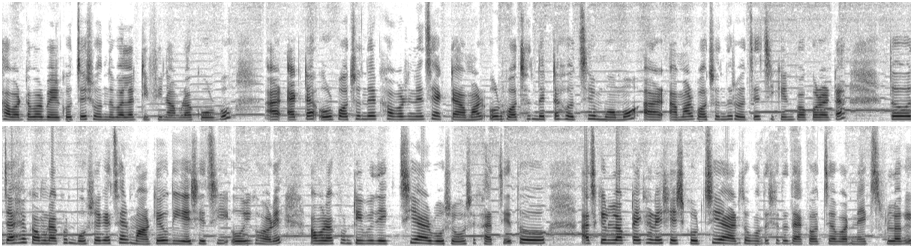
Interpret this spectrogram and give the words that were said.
খাবার টাবার বের করছে সন্ধ্যাবেলা টিফিন আমরা করব। আর একটা ওর পছন্দের খাবার এনেছে, একটা আমার। ওর পছন্দেরটা হচ্ছে মোমো, আর আমার পছন্দের হচ্ছে চিকেন পকোড়াটা। তো যাই হোক, আমরা এখন বসে গেছি, আর মাকেও দিয়ে এসেছি ওই ঘরে। আমরা এখন টিভি দেখছি আর বসে বসে খাচ্ছি। তো আজকের ব্লগটা এখানে শেষ করছি, আর তোমাদের সাথে দেখা হচ্ছে আবার নেক্সট ব্লগে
